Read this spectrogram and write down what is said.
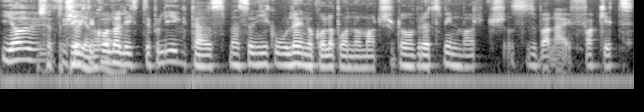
jag försökte kolla lite på League Pass men sen gick Ola in och kollade på någon match och då bröts min match och så, så bara nej, fuck it.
